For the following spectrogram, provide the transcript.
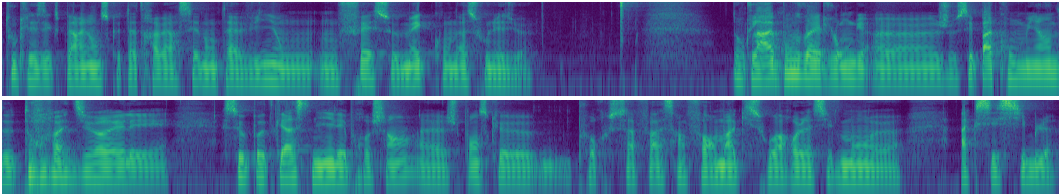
toutes les expériences que tu as traversées dans ta vie ont fait ce mec qu'on a sous les yeux? Donc la réponse va être longue. Euh, je ne sais pas combien de temps va durer ce podcast ni les prochains. Euh, je pense que pour que ça fasse un format qui soit relativement euh, accessible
